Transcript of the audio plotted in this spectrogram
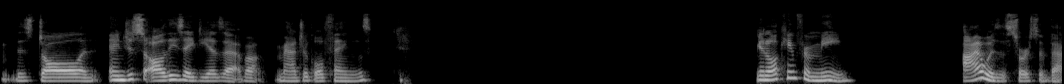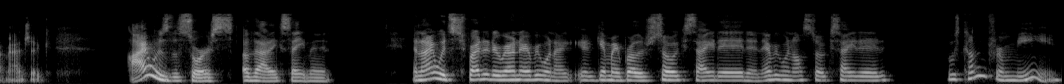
this doll and and just all these ideas about magical things It all came from me. I was the source of that magic. I was the source of that excitement. And I would spread it around to everyone. I would get my brother so excited and everyone else so excited. It was coming from me.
